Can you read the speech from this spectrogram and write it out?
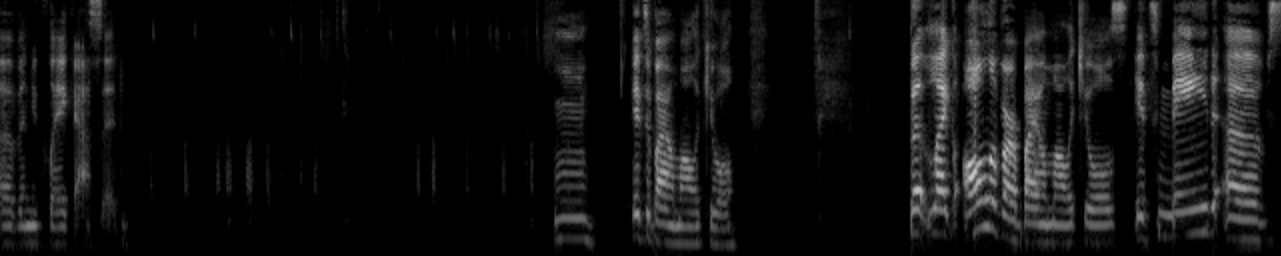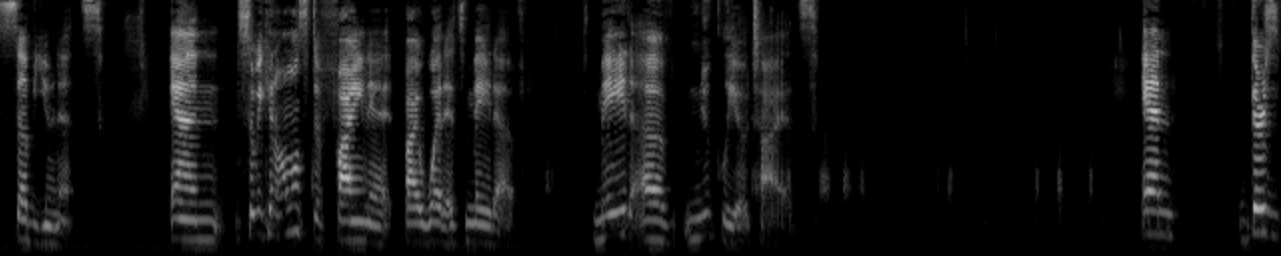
of a nucleic acid. Mm, it's a biomolecule. But like all of our biomolecules, it's made of subunits. And so we can almost define it by what it's made of. Made of nucleotides. And there's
